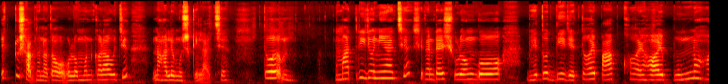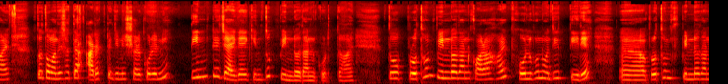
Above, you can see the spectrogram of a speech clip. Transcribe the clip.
একটু সাবধানতা অবলম্বন করা উচিত নাহলে মুশকিল আছে। তো মাতৃজনী আছে, সেখানটায় সুড়ঙ্গ, ভেতর দিয়ে যেতে হয়, পাপ ক্ষয় হয়, পুণ্য হয়। তো তোমাদের সাথে আরেকটা জিনিস শেয়ার করে নিই, তিনটে জায়গায় কিন্তু পিণ্ডদান করতে হয়। তো প্রথম পিণ্ডদান করা হয় ফল্গু নদীর তীরে। প্রথম পিণ্ডদান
